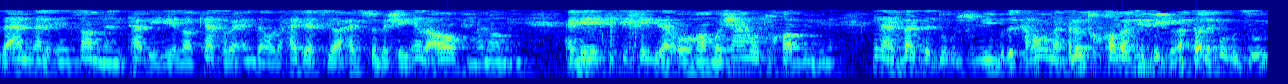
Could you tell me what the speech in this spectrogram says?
لان الانسان من طبعی لا کفر عنده الحجس یا حجس به شیء را فی منامی. اگر یک کسی خیلی در اوهام باشه همون تو خواب می‌بینه. این از بعد دو اصولی بوده تمام مثلا تو خواب دیده که به اصول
